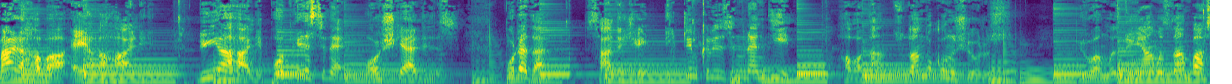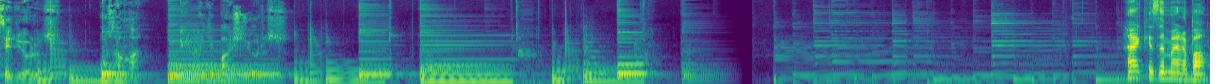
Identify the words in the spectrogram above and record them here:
Merhaba ey ahali. Dünya Hali podcast'ine hoş geldiniz. Burada sadece iklim krizinden değil, havadan, sudan da konuşuyoruz. Yuvamız, dünyamızdan bahsediyoruz. O zaman e hadi başlıyoruz. Herkese merhaba.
